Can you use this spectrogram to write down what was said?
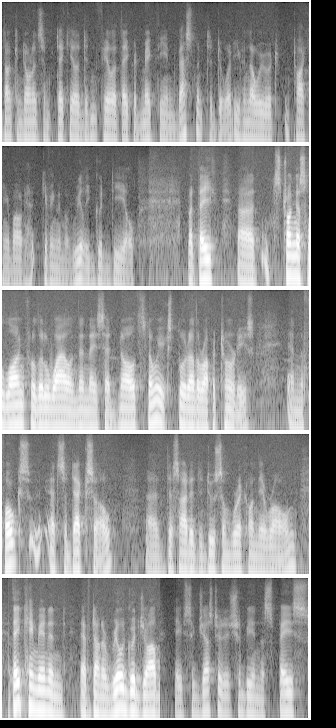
Dunkin' Donuts in particular didn't feel that they could make the investment to do it, even though we were talking about giving them a really good deal. But they uh, strung us along for a little while and then they said no. So then we explored other opportunities. And the folks at Sodexo uh, decided to do some work on their own. They came in and have done a real good job. They've suggested it should be in the space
